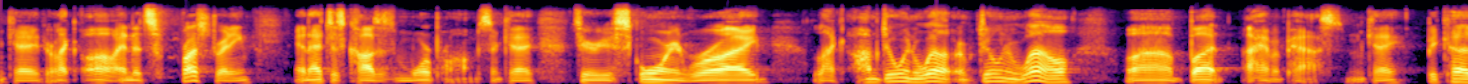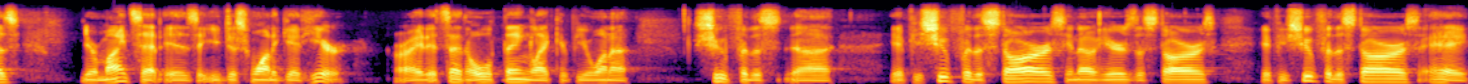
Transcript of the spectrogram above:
okay they're like oh and it's frustrating and that just causes more problems okay so you're scoring right like i'm doing well i'm doing well uh, but i haven't passed okay because your mindset is that you just want to get here right it's that whole thing like if you want to shoot for this uh, if you shoot for the stars, you know, here's the stars. If you shoot for the stars, hey, you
